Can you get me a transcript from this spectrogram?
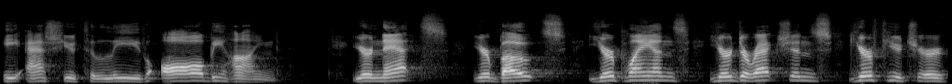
he asks you to leave all behind your nets, your boats, your plans, your directions, your future,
